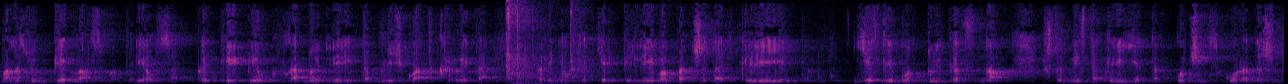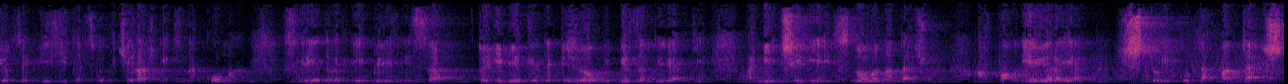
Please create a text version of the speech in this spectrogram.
Панасюк бегло осмотрелся, прикрепил к входной двери табличку «Открыто» и принялся терпеливо поджидать клиента. Если бы он только знал, что вместо клиентов очень скоро дождется визита своих вчерашних знакомых, следователей близнеца, то немедленно бежал бы без оглядки, по меньшей мере, снова на дачу, а вполне вероятно, что и куда подальше.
